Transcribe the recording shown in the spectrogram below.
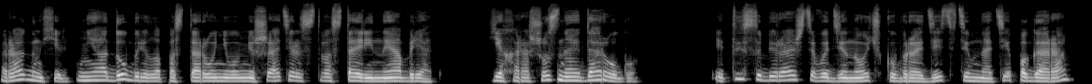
Рагнхельд не одобрила постороннего вмешательства в старинный обряд. «Я хорошо знаю дорогу». «И ты собираешься в одиночку бродить в темноте по горам,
